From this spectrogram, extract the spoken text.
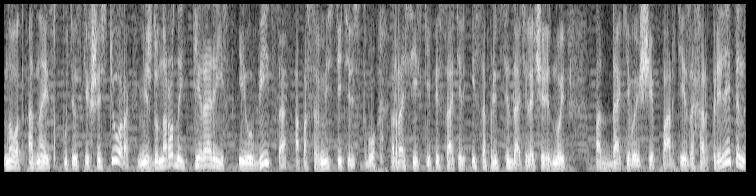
Но вот одна из путинских шестерок, международный террорист и убийца, а по совместительству российский писатель и сопредседатель очередной поддакивающей партии Захар Прилепин,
